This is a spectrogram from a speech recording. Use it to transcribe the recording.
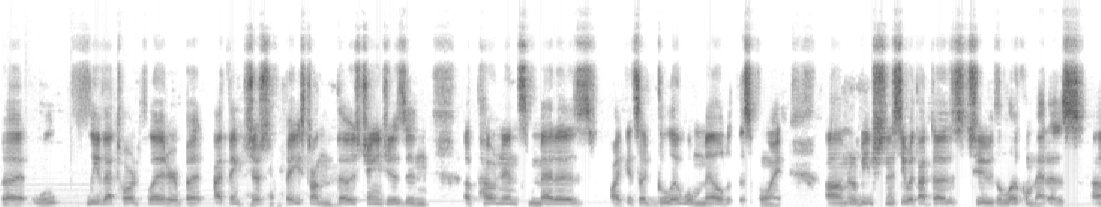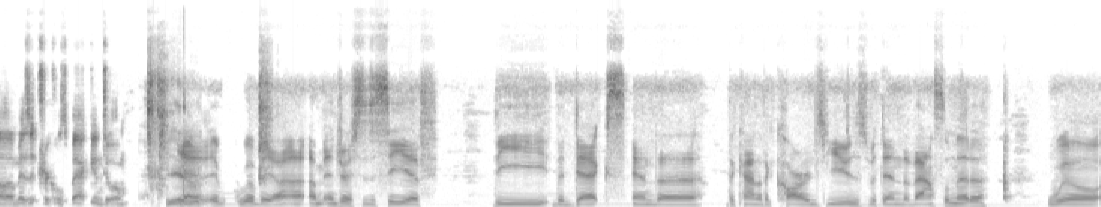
but we'll leave that towards later. But I think just based on those changes in opponents, metas, like it's a global meld at this point. Um, it'll be interesting to see what that does to the local metas um, as it trickles back into them. Yeah, yeah it will be. I, I'm interested to see if the the decks and the the kind of the cards used within the vassal meta will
